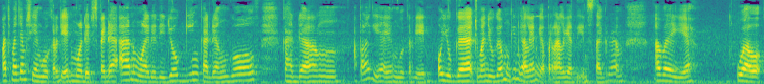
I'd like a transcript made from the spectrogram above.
macam-macam sih yang gue kerjain. Mulai dari sepedaan mulai dari jogging kadang golf kadang apalagi ya yang gue kerjain? Oh yoga. Cuman yoga mungkin kalian nggak pernah lihat di Instagram. Apa lagi ya well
